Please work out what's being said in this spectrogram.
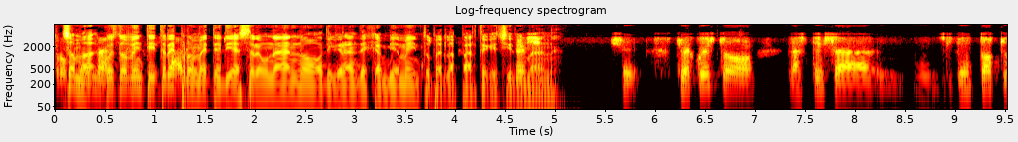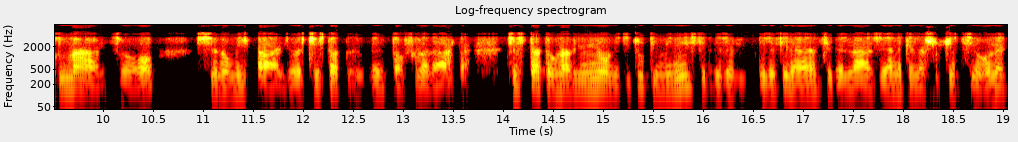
Insomma, questo 23 promette di essere un anno di grande cambiamento per la parte che ci eh rimane. Sì, sì. Cioè questo la stessa, il 28 di marzo, se non mi sbaglio, e c'è stata, il 28 sulla data, c'è stata una riunione di tutti i ministri delle, delle finanze dell'ASEAN, che è l'associazione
